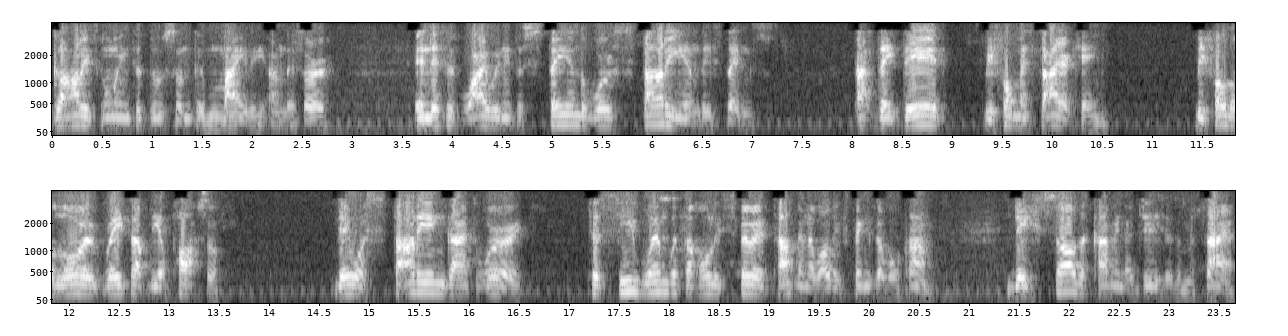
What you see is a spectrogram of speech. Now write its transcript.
God is going to do something mighty on this earth. And this is why we need to stay in the Word, studying these things as they did before Messiah came, before the Lord raised up the apostle. They were studying God's Word to see when with the Holy Spirit talking about these things that will come. They saw the coming of Jesus, the Messiah.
